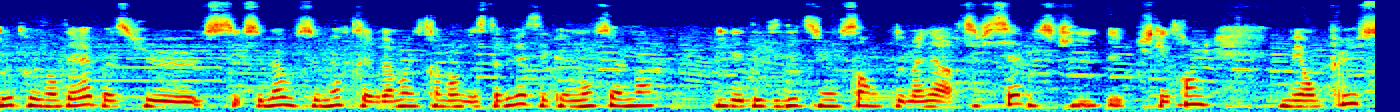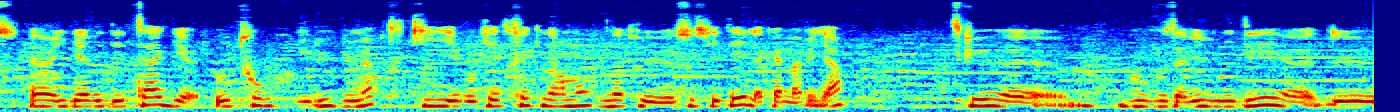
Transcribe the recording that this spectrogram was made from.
d'autres intérêts parce que c'est là où ce meurtre est vraiment extrêmement mystérieux, c'est que non seulement il a été vidé de son sang de manière artificielle, ce qui est plus qu'étrange, mais en plus, il y avait des tags autour du lieu du meurtre qui évoquaient très clairement notre société, la Camarilla, est-ce que euh, vous, avez une idée euh, de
